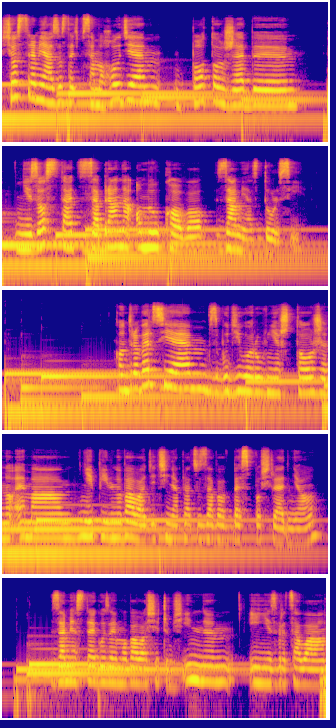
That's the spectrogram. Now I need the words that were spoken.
Siostra miała zostać w samochodzie po to, żeby nie zostać zabrana omyłkowo zamiast Dulcie. Kontrowersje wzbudziło również to, że Noema nie pilnowała dzieci na placu zabaw bezpośrednio. Zamiast tego zajmowała się czymś innym i nie zwracała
